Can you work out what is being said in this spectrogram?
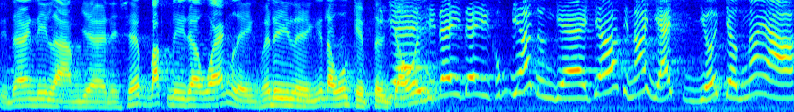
thì đang đi làm về thì sếp bắt đi ra quán liền phải đi liền cái đâu có kịp từ về chối. thì đi đi cũng nhớ đường về chứ. Thì nói giả giữa chừng nói à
